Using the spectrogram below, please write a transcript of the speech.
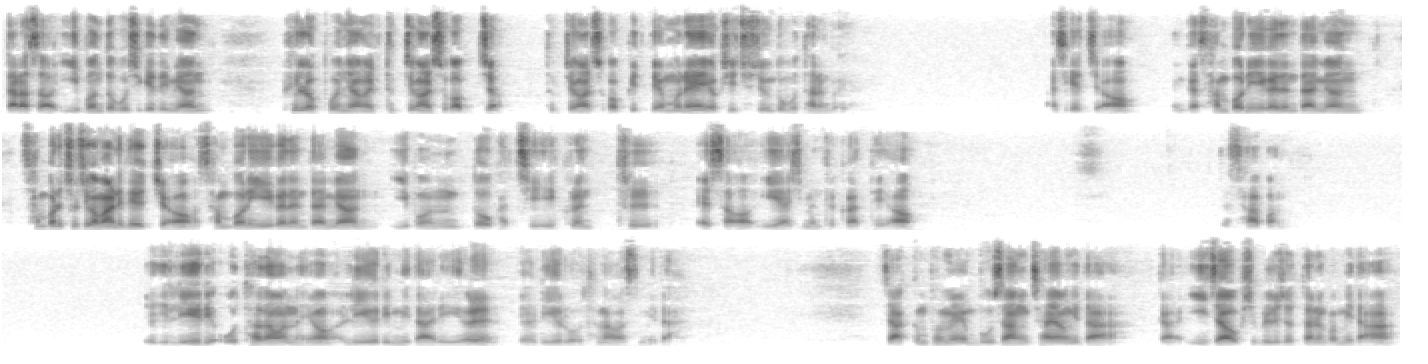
따라서 2번도 보시게 되면 필로폰량을 특정할 수가 없죠. 특정할 수가 없기 때문에 역시 추징도 못하는 거예요. 아시겠죠? 그러니까 3번이 이해가 된다면 3번의 출제가 많이 되었죠. 3번이 이해가 된다면 2번도 같이 그런 틀에서 이해하시면 될 것 같아요. 자, 4번. 여기 리을이 오타 나왔네요. 리을입니다. 리을. 리을 오타 나왔습니다. 자, 금품의 무상차용이다. 그러니까 이자 없이 빌려줬다는 겁니다.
